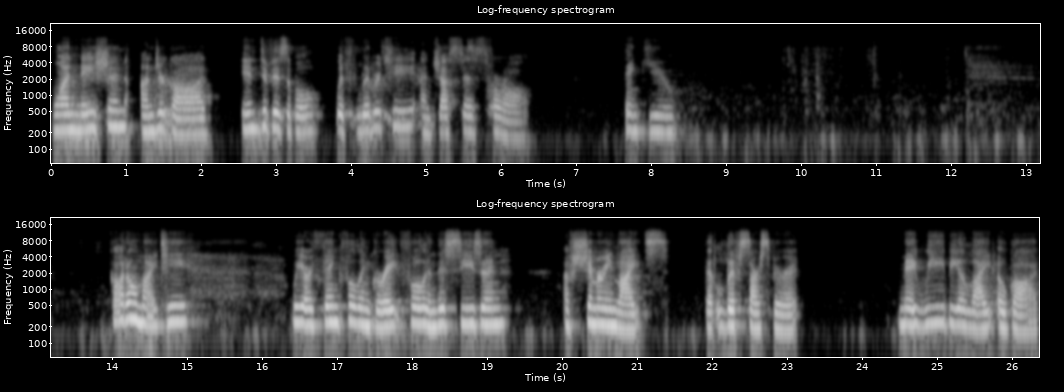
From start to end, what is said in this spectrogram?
one nation under God, indivisible, with liberty and justice for all. Thank you. God Almighty, we are thankful and grateful in this season of shimmering lights that lifts our spirit. May we be a light, O God,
